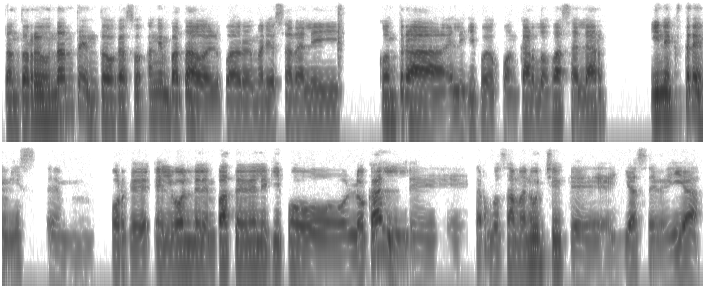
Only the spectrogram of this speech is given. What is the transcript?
tanto redundante. En todo caso, han empatado el cuadro de Mario Saralegui contra el equipo de Juan Carlos Basalar in extremis, em, porque el gol del empate del equipo local, eh, Carlos Amanucci, que ya se veía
